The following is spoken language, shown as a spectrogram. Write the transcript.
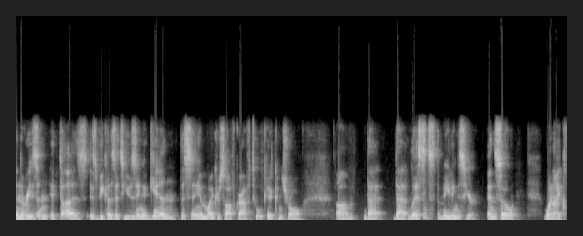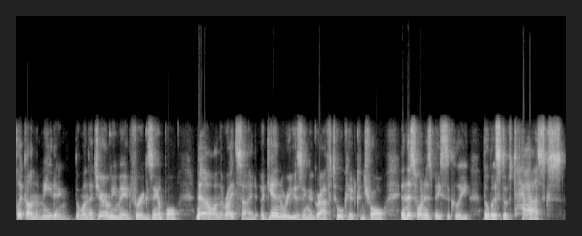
And the reason it does is because it's using, again, the same Microsoft Graph Toolkit control um, that, that lists the meetings here. And so when I click on the meeting, the one that Jeremy made, for example, now on the right side, again, we're using a Graph Toolkit control. And this one is basically the list of tasks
